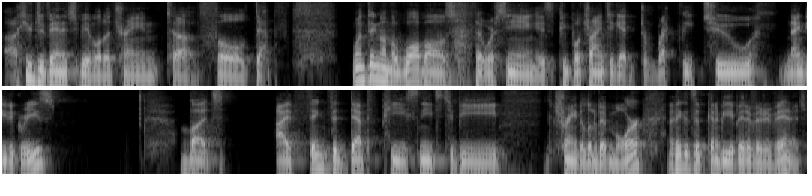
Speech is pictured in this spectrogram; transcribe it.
a huge advantage to be able to train to full depth. One thing on the wall balls that we're seeing is people trying to get directly to 90 degrees. But I think the depth piece needs to be trained a little bit more. And I think it's going to be a bit of an advantage.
